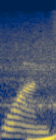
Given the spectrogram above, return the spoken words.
one.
